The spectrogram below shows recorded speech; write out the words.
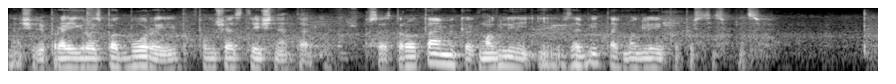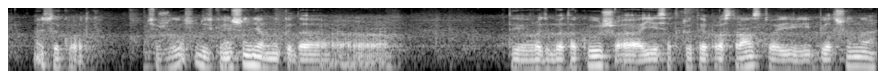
начали проигрывать подборы и получать встречные атаки. Что касается второго тайма, как могли и забить, так могли и пропустить, в принципе. Ну, если коротко. Тяжело судить, конечно, нервно, когда э, ты вроде бы атакуешь, а есть открытое пространство, и Белшина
